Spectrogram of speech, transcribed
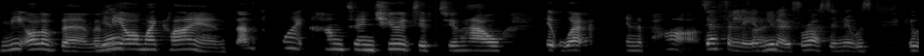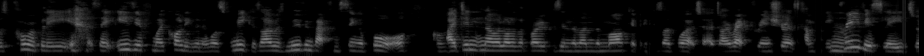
meet all of them, and meet all my clients. That's quite counterintuitive to how it worked in the past. definitely and you know for us and it was it was probably say easier for my colleague than it was for me because I was moving back from Singapore. I didn't know a lot of the brokers in the London market because I'd worked at a direct reinsurance company Mm. previously to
